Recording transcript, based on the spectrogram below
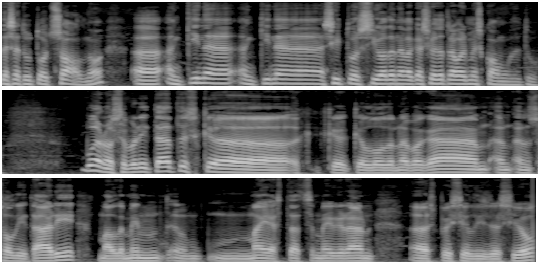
de ser tu tot sol. No? Eh, en, quina, en quina situació de navegació te trobes més còmode, tu? Bueno, la veritat és que, que, que lo de navegar en, en solitari, malament eh, mai ha estat la meva gran eh, especialització,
